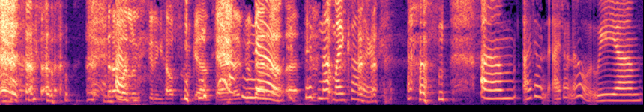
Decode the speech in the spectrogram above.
no one looks good in hospital gowns, Karen. Don't feel no, bad about that. it's not my color. um, I don't. I don't know. We. Um,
